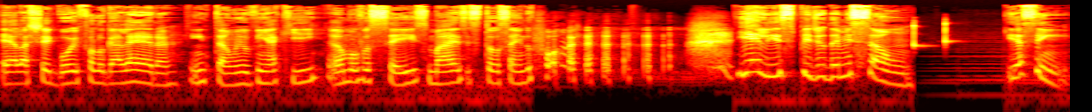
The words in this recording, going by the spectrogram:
ela chegou e falou: Galera, então eu vim aqui, amo vocês, mas estou saindo fora. e Elis pediu demissão. E assim,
